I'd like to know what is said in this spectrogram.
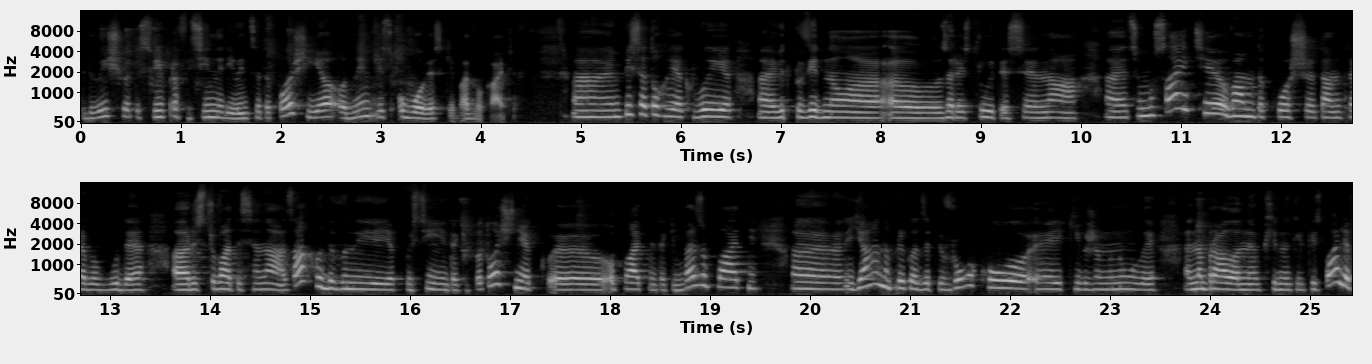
підвищувати свій професійний рівень. Це також є одним із обов'язків адвокатів. Е, Після того, як ви е, відповідно е, зареєструєтесь на цьому сайті, вам також там треба буде реєструватися на заходи. Вони як постійні, так і поточні, як оплатні, так і безоплатні. Я, наприклад, за півроку, які вже минули, набрала необхідну кількість балів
